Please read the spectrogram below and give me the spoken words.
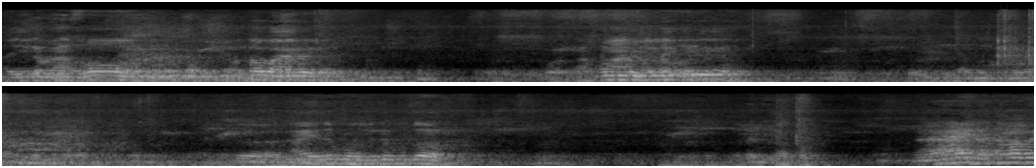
তখন জানা না সৈন্যরা এই রাখো কত বাইরে রাখো আমি লিখে দিই এই যে মসজিদের ভিতর এই দাদা বাবা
